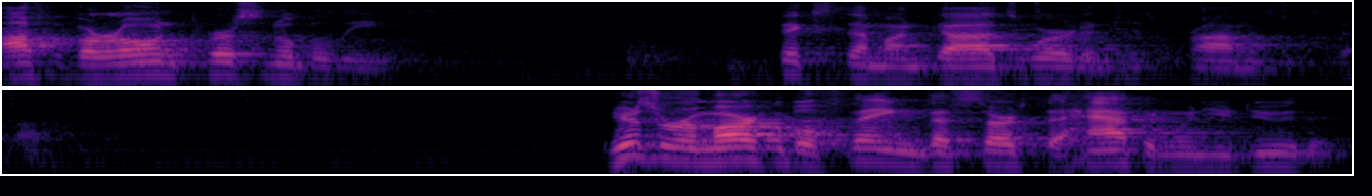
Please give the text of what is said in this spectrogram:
off of our own personal beliefs and fix them on God's word and His promises to us. Here's a remarkable thing that starts to happen when you do this.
